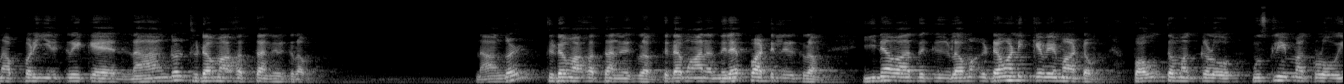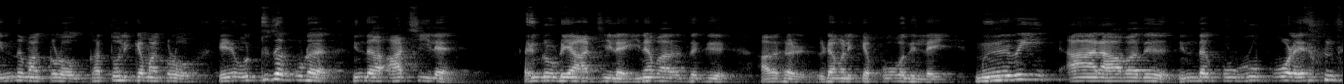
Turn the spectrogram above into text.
அப்படி இருக்கிறக்க நாங்கள் திடமாகத்தான் இருக்கிறோம். நாங்கள் திடமாகத்தான் இருக்கிறோம். திடமான நிலைப்பாட்டில் இருக்கிறோம். இனவாதத்துக்கு இடம் இடமளிக்கவே மாட்டோம். பௌத்த மக்களோ முஸ்லீம் மக்களோ இந்து மக்களோ கத்தோலிக்க மக்களோ ஒற்றுதர் கூட இந்த ஆட்சியில எங்களுடைய ஆட்சியில இனவாதத்துக்கு அவர்கள் இடமளிக்கப் போவதில்லை. மீறி ஆறாவது. இந்த குரூப்போல இருந்து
